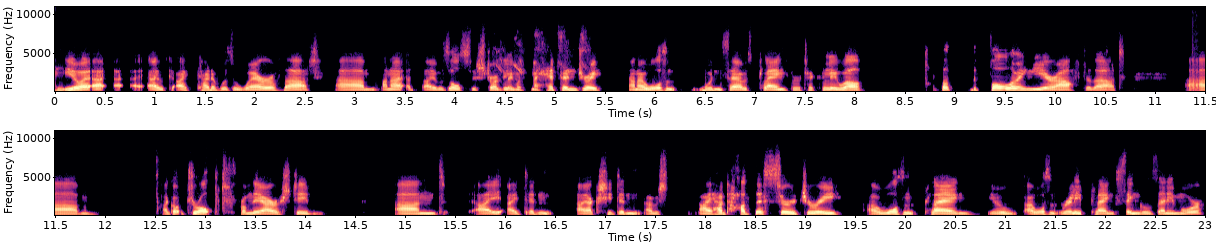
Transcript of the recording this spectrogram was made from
you know, I, I, I kind of was aware of that. Um, and I, I was also struggling with my hip injury and I wasn't, wouldn't say I was playing particularly well. But the following year after that, um, I got dropped from the Irish team and I, I didn't, I actually didn't, I was, I had had this surgery. I wasn't playing, you know, I wasn't really playing singles anymore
